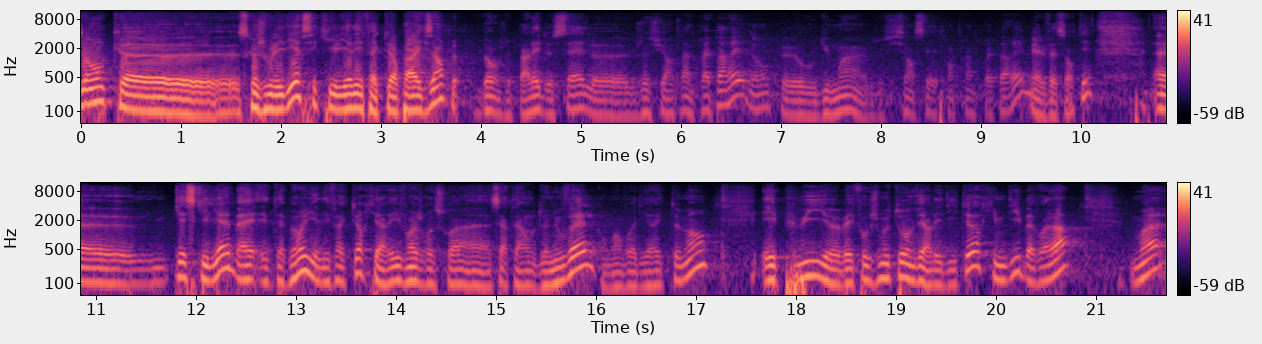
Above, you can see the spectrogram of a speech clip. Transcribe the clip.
donc, euh, ce que je voulais dire, c'est qu'il y a des facteurs. Par exemple, bon, je parlais de celle euh, que je suis en train de préparer, donc, ou du moins, je suis censé être en train de préparer, mais elle va sortir. Qu'est-ce qu'il y a? Ben, D'abord, il y a des facteurs qui arrivent. Moi, je reçois un certain nombre de nouvelles qu'on m'envoie directement. Et puis, ben, il faut que je me tourne vers l'éditeur qui me dit, ben voilà, moi,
